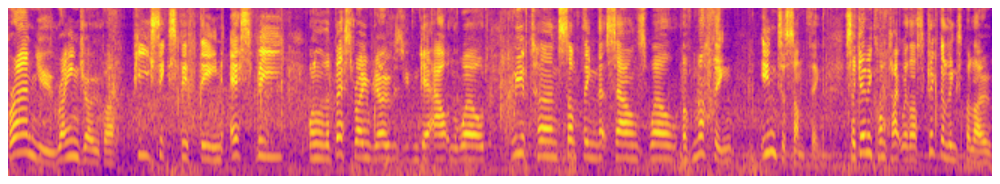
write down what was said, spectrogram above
Brand new Range Rover P615 SV, one of the best Range Rovers you can get out in the world. We have turned something that sounds, well, of nothing into something. So get in contact with us, click the links below,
